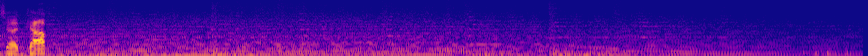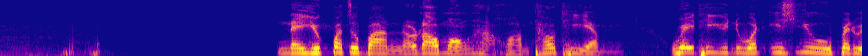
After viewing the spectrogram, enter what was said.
เชิญครับ ในยุคปัจจุบันเรามองหาความเท่าเทียม เวที Universe is You เป็นเว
